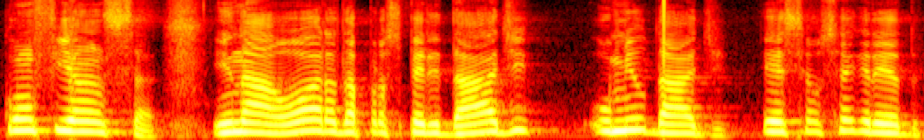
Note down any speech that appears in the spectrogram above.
confiança. E na hora da prosperidade, humildade. Esse é o segredo.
